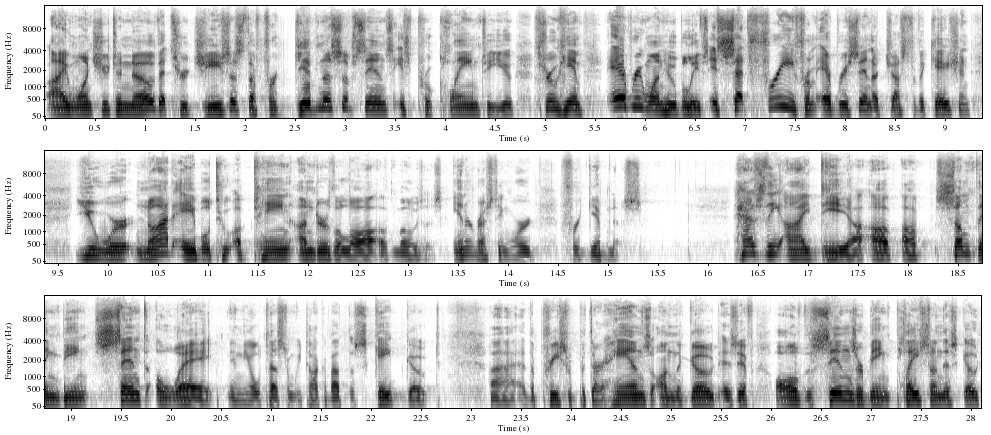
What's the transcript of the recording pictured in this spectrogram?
I want you to know that through Jesus, the forgiveness of sins is proclaimed to you. Through him, everyone who believes is set free from every sin, a justification you were not able to obtain under the law of Moses. Interesting word, forgiveness has the idea of, of something being sent away. In the Old Testament, we talk about the scapegoat. Uh, the priest would put their hands on the goat as if all of the sins are being placed on this goat,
